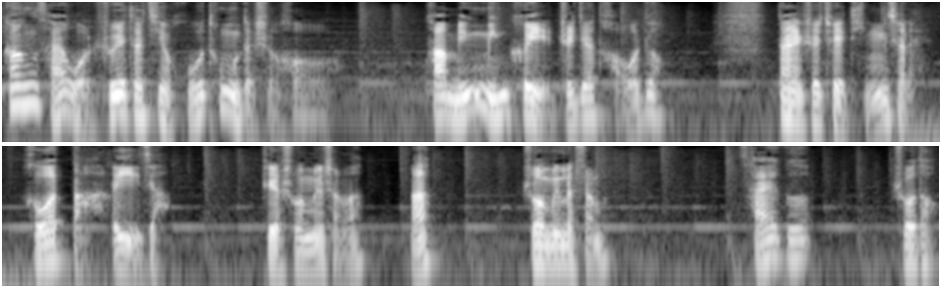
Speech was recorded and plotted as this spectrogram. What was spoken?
刚才我追他进胡同的时候，他明明可以直接逃掉，但是却停下来和我打了一架。这说明什么啊？说明了什么？才哥说道：“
